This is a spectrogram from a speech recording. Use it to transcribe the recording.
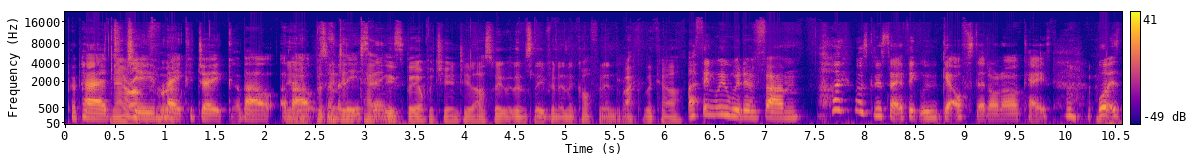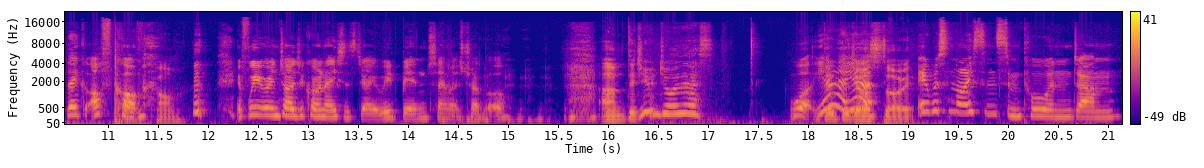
prepared They're to make a joke about Yeah, about but some they of didn't these take things. the, the opportunity last week with him sleeping in the coffin in the back of the car. I think we would have. Um, I was going to say, I think we would get Ofsted on our case. What is they Ofcom? Calm. if we were in charge of Coronation Street, we'd be in so much trouble. Um, did you enjoy this? What? Yeah, Did, did yeah. story? It was nice and simple, and um,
